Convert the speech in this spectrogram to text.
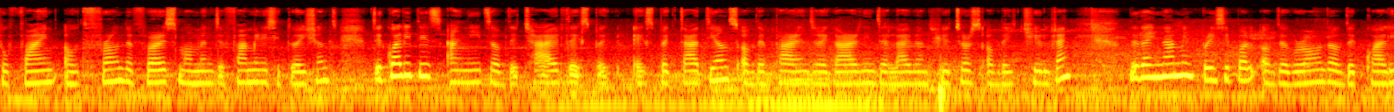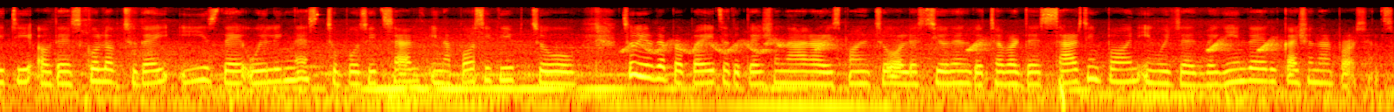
to find out from the first moment the family situations, the qualities and needs of the child, the expect expectations of the parents regarding the life and futures of the children. The dynamic principle of the ground of the quality of the school of today is the will willingness to put itself in a positive to to give the appropriate educational response to all the students whatever the starting point in which they begin the educational process.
